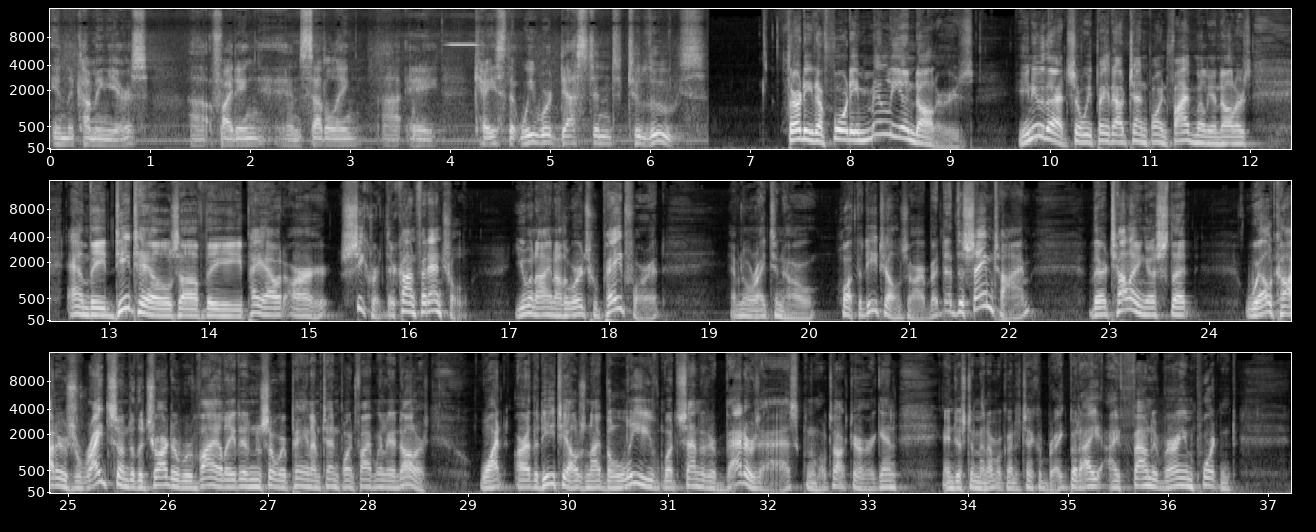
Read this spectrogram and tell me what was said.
in the coming years uh, fighting and settling uh, a case that we were destined to lose. 30 to 40 million dollars. He knew that, so we paid out 10.5 million dollars and the details of the payout are secret. They're confidential. You and I, in other words, who paid for it, have no right to know what the details are. But at the same time, they're telling us that Well Khadr's rights under the charter were violated, and so we're paying him $10.5 million. What are the details? And I believe what Senator Batters asked, and we'll talk to her again in just a minute. We're going to take a break. But I, I found it very important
